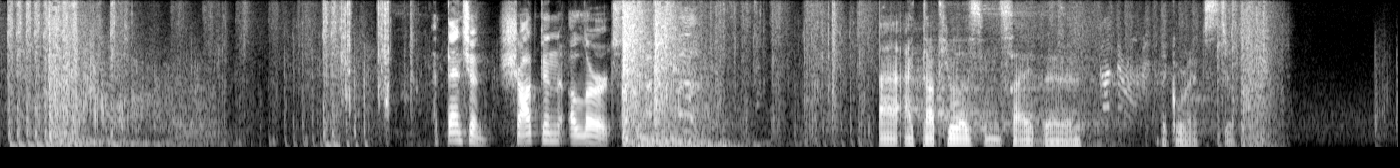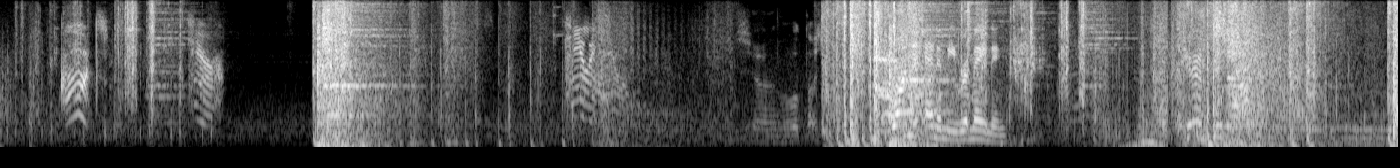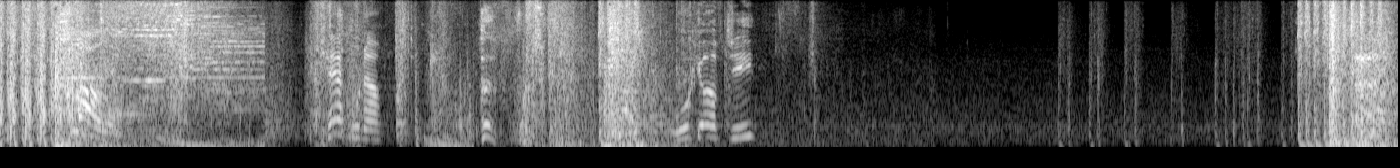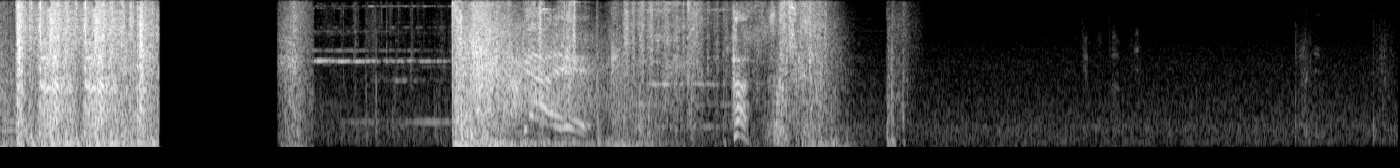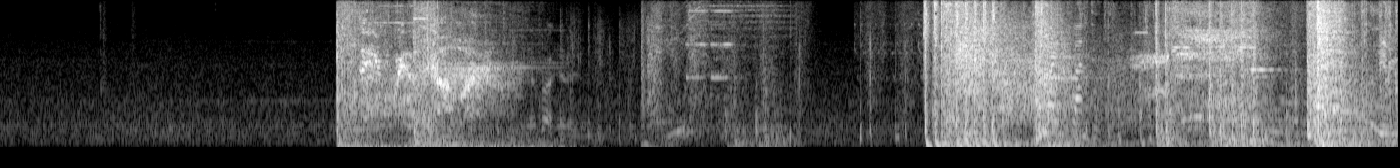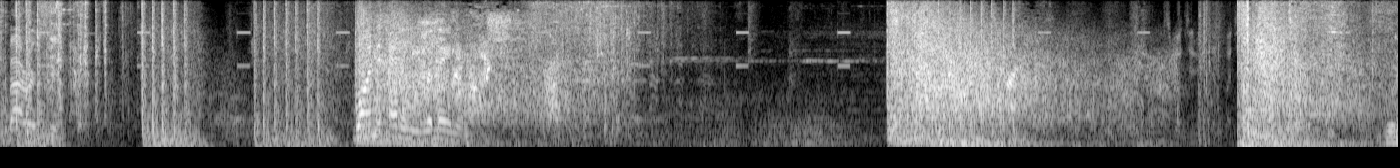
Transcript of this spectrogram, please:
Attention, shotgun alert. Uh, I thought he was inside the the garage still. Enemy remaining. Careful now. Flawless. Careful now. Walk it off, G.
